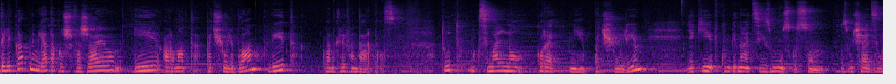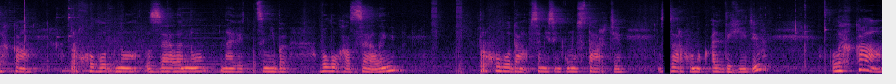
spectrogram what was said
Делікатним я також вважаю і аромат Пачулі Бланк від Van Cleef Arpels. Тут максимально коректні пачулі, які в комбінації з мускусом звучать злегка прохолодно, зелено, навіть це ніби волога зелень, прохолода в самісінькому старті за рахунок альдегідів, легка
